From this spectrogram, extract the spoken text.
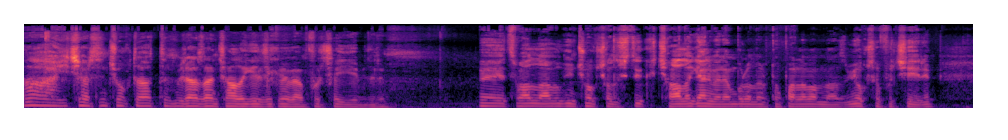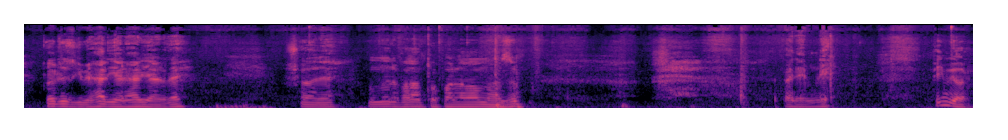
Ah içerisini çok dağıttım. Birazdan Çağla gelecek ve ben fırça yiyebilirim. Evet vallahi bugün çok çalıştık. Çağla gelmeden buraları toparlamam lazım. Yoksa fırça yerim. Gördüğünüz gibi her yer her yerde. Şöyle bunları falan toparlamam lazım. Önemli. Bilmiyorum.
